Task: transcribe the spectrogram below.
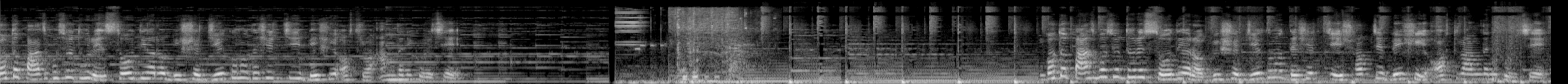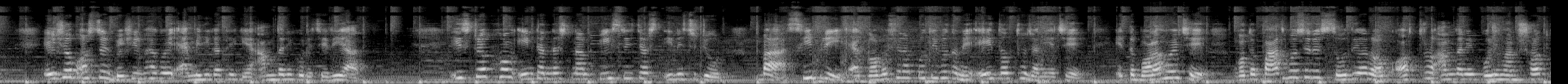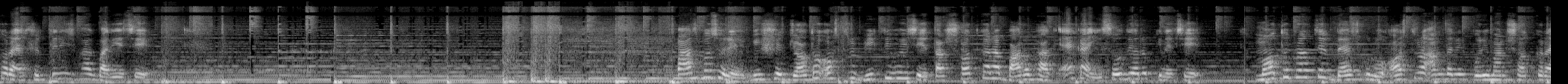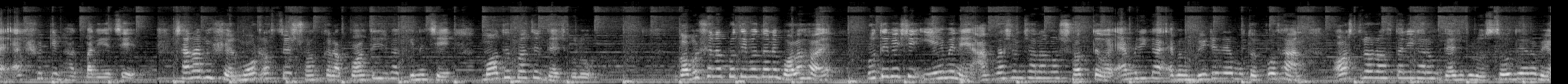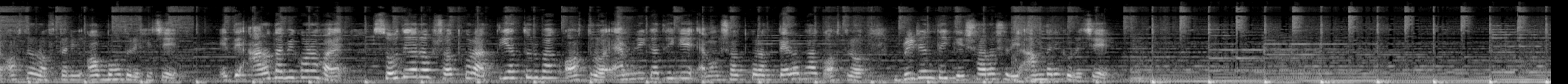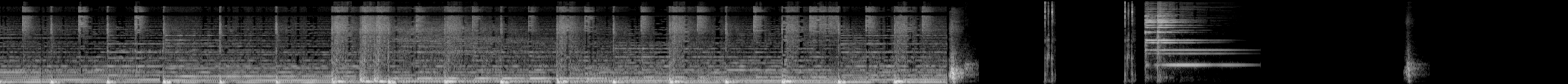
গত পাঁচ বছর ধরে সৌদি আরব বিশ্বের যে কোনো দেশের চেয়ে বেশি অস্ত্র আমদানি করেছে। গত পাঁচ বছর ধরে সৌদি আরব বিশ্বের যে কোনো দেশের চেয়ে সবচেয়ে বেশি অস্ত্র আমদানি করেছে। এইসব অস্ত্রের বেশিরভাগই আমেরিকা থেকে আমদানি করেছে Riyadh. Stockholm International Peace Research Institute বা সিপ্রি এক গবেষণা প্রতিবেদনে এই তথ্য জানিয়েছে। এতে বলা হয়েছে, গত পাঁচ বছরে সৌদি আরব অস্ত্র আমদানির পরিমাণ শতকরা একশো তিরিশ ভাগ বাড়িয়েছে। পাঁচ বছরে বিশ্বের যত অস্ত্র বিক্রি হয়েছে, তার শতকরা বারো ভাগ একাই সৌদি আরব কিনেছে। মধ্যপ্রাচ্যের দেশগুলো অস্ত্র আমদানির পরিমাণ শতকরা একষট্টি ভাগ বাড়িয়েছে। সারা বিশ্বের মোট অস্ত্রের শতকরা পঁয়ত্রিশ ভাগ কিনেছে মধ্যপ্রাচ্যের দেশগুলো। গবেষণা প্রতিবেদনে বলা হয়, প্রতিবেশী ইয়েমেনে আগ্রাসন চালানো সত্ত্বেও আমেরিকা এবং ব্রিটেনের মতো প্রধান অস্ত্র রফতানিকারক দেশগুলো সৌদি আরবে অস্ত্র রফতানি অব্যাহত রেখেছে। এতে আরও দাবি করা হয়, সৌদি আরব শতকরা তিয়াত্তর ভাগ অস্ত্র আমেরিকা থেকে এবং শতকরা তেরো ভাগ অস্ত্র ব্রিটেন থেকে সরাসরি আমদানি করেছে।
